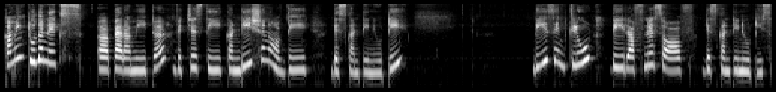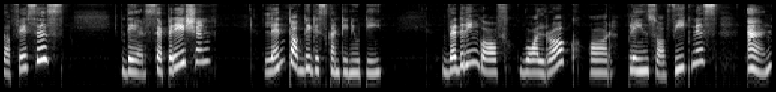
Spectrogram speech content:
Coming to the next uh, parameter which is the condition of the discontinuity. These include the roughness of discontinuity surfaces, their separation, length of the discontinuity, weathering of wall rock or planes of weakness and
